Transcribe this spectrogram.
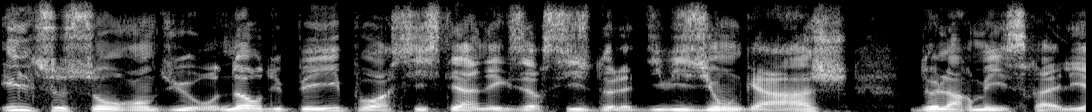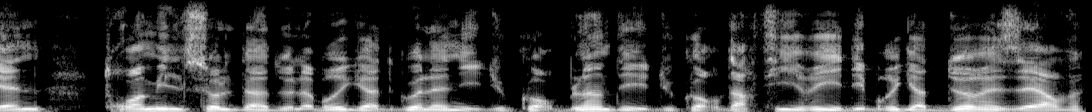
ils se sont rendus au nord du pays pour assister à un exercice de la division Gahash de l'armée israélienne. 3000 soldats de la brigade Golani, du corps blindé, du corps d'artillerie et des brigades de réserve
